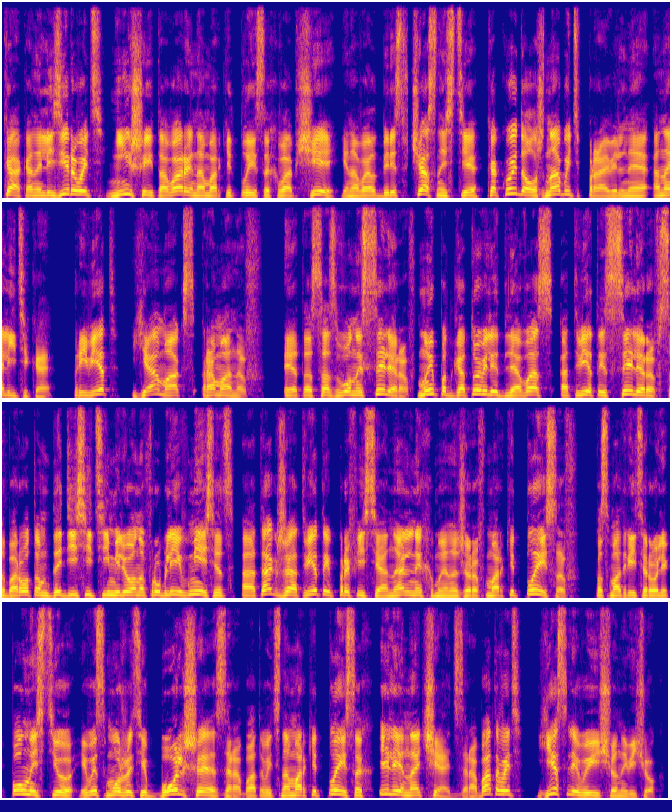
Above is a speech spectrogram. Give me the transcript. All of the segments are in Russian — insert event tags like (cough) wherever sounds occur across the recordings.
Как анализировать ниши и товары на маркетплейсах вообще и на Wildberries в частности? Какой должна быть правильная аналитика? Привет, я Макс Романов. Это созвоны селлеров. Мы подготовили для вас ответы селлеров с оборотом до 10 миллионов рублей в месяц, а также ответы профессиональных менеджеров маркетплейсов. Посмотрите ролик полностью, и вы сможете больше зарабатывать на маркетплейсах или начать зарабатывать, если вы еще новичок.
